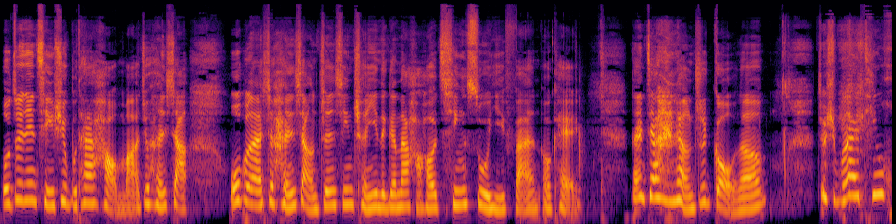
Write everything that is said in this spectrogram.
我最近情绪不太好嘛，就很想，我本来是很想真心诚意的跟他好好倾诉一番，OK，但家里两只狗呢，就是不太听话，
